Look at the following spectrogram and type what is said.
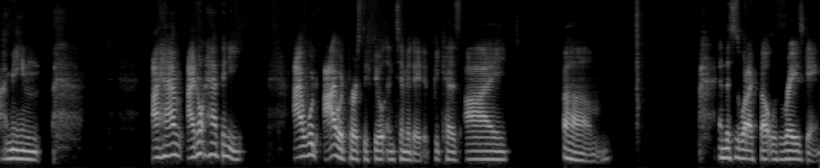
I mean, I have I don't have any. I would I would personally feel intimidated because I, um, and this is what I felt with Ray's game.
